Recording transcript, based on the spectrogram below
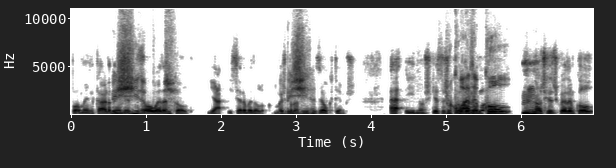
para o main card em vez de Imagina, só o Adam. Cole. Yeah, isso era bem louco. Mas pronto, Imagina. mas é o que temos. Ah, e não esqueças Porque que o Adam Cole, não esqueças que o Adam Cole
